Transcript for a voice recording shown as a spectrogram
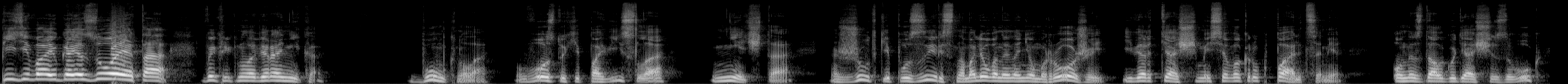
«Пизеваю Гаязоэта!» – выкрикнула Вероника. Бумкнула. В воздухе повисло нечто. Жуткий пузырь с намалеванной на нем рожей и вертящимися вокруг пальцами. Он издал гудящий звук –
